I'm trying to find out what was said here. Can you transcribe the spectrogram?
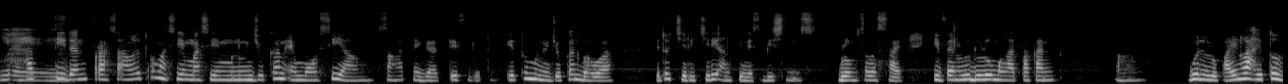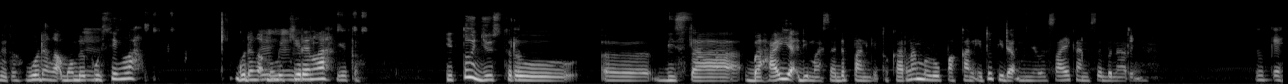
Yeah, iya, hati yeah. dan perasaan lo itu masih masih menunjukkan emosi yang sangat negatif gitu. Itu menunjukkan bahwa itu ciri-ciri unfinished business. Belum selesai. Event lu dulu mengatakan uh, gue udah lupain lah itu gitu. Gue udah nggak mau ambil hmm. pusing lah. Gue udah nggak mau hmm, hmm, mikirin lah gitu itu justru uh, bisa bahaya di masa depan gitu karena melupakan itu tidak menyelesaikan sebenarnya. Oke okay.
